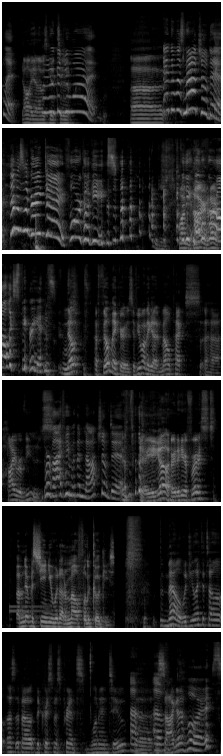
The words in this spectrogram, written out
chocolate. Oh yeah, that was What good What could too. you want? Uh, And there was nacho dip. That was a great day. Four cookies. For the higher and higher. overall experience. Note, uh, filmmakers, if you want to get Mel Peck's uh, high reviews, Provide me with a nacho dip. there you go. Heard it here first. I've never seen you without a mouthful of cookies. Mel, would you like to tell us about the Christmas Prince one and two, Uh, the, the of saga? course.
